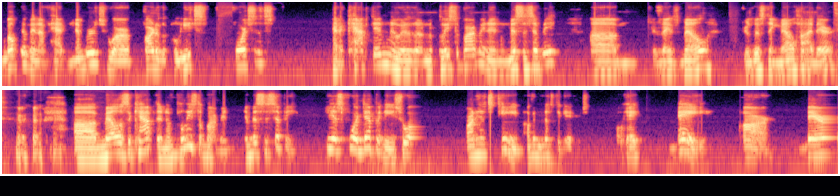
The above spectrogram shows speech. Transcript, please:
welcomed and I've had members who are part of the police forces. Had a captain who is in the police department in Mississippi. Um, his name's Mel. If you're listening, Mel, hi there. uh, Mel is the captain of the police department in Mississippi. He has four deputies who are on his team of investigators. Okay, they are there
